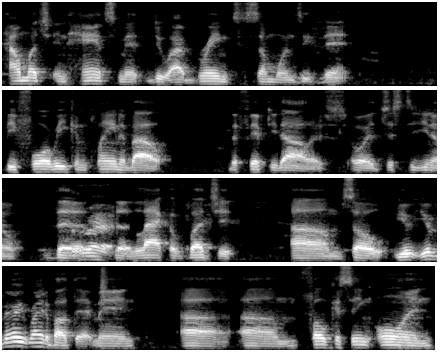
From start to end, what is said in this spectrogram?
how much enhancement do i bring to someone's event before we complain about the $50 or just you know the Right. the lack of budget um so you're, you're very right about that man uh um focusing on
